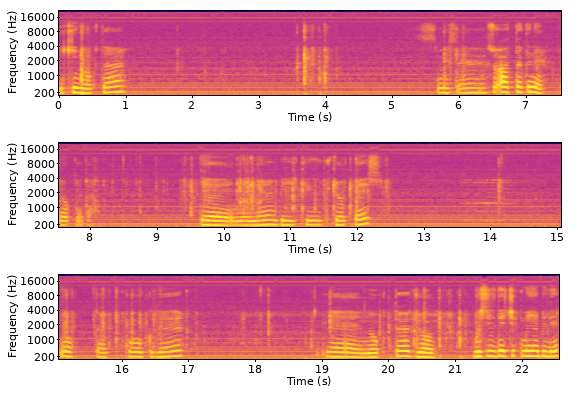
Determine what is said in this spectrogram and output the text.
2 nokta. Mesela şu alttaki ne? Yok ya da. Deneme 1 2 3 4 5 nokta google. Y nokta com bu sizde çıkmayabilir.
